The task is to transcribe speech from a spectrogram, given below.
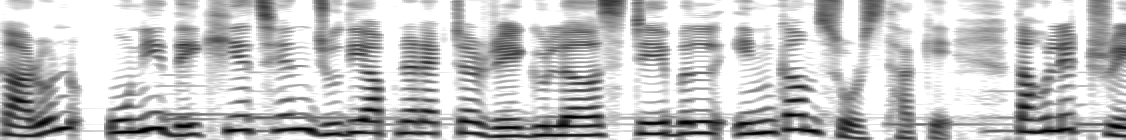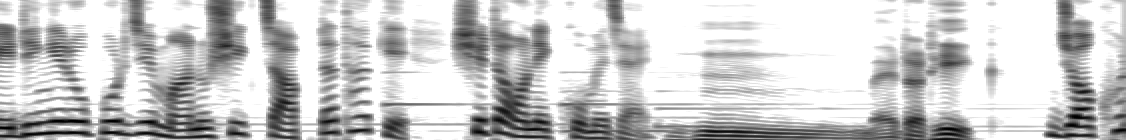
কারণ উনি দেখিয়েছেন যদি আপনার একটা রেগুলার স্টেবল ইনকাম সোর্স থাকে তাহলে ট্রেডিংয়ের ওপর যে মানসিক চাপটা থাকে সেটা অনেক কমে যায়। হুম এটা ঠিক। যখন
